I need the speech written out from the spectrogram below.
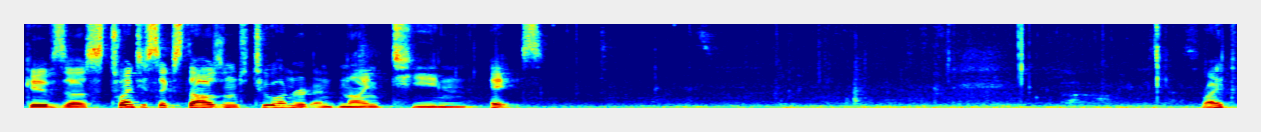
gives us 26,219 A's. Right?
